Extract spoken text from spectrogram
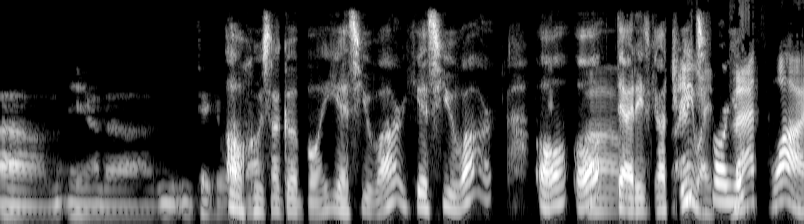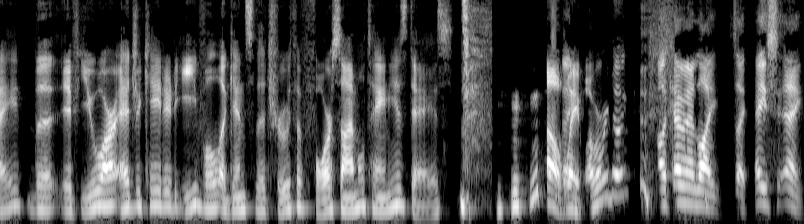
um, and uh, you take it. Oh, who's a good boy? Yes, you are. Yes, you are. Oh, oh, Um, Daddy's got treats anyway, for you. that's why the if you are educated evil against the truth of four simultaneous days. oh wait, what were we doing? I'll come in like it's like, hey, s- hey,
